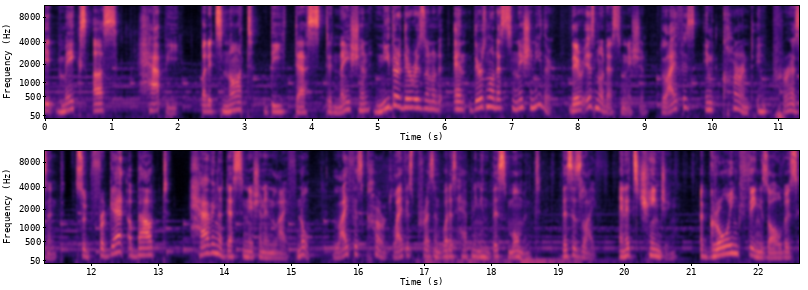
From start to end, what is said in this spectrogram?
It makes us happy, but it's not the destination. Neither there is no, and there's no destination either. There is no destination. Life is in current, in present. So forget about having a destination in life. No, life is current, life is present, what is happening in this moment. This is life, and it's changing. A growing thing is always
